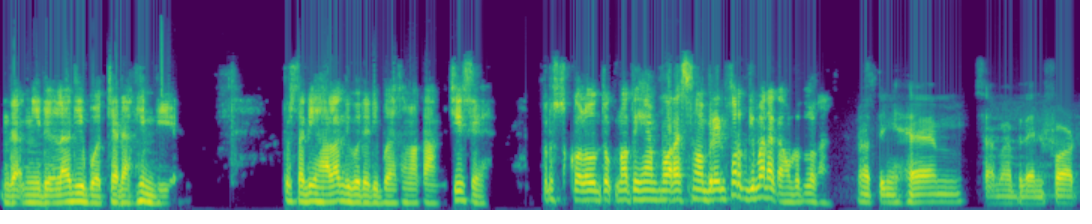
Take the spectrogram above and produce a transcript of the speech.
nggak ngide lagi buat cadangin dia. Terus tadi Halan juga udah dibahas sama Kang Cis ya. Terus kalau untuk Nottingham Forest sama Brentford gimana Kang menurut lo kan? Nottingham sama Brentford.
